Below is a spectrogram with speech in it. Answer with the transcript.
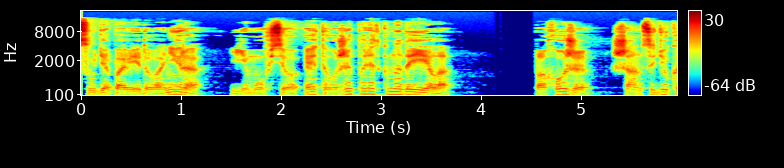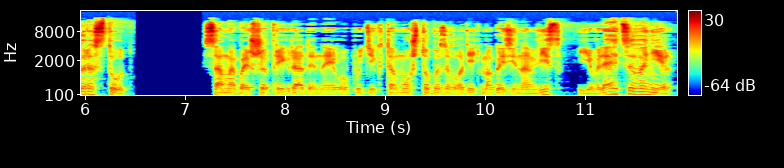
Судя по виду Ванира, ему все это уже порядком надоело. Похоже, шансы Дюка растут. Самой большой преградой на его пути к тому, чтобы завладеть магазином ВИЗ, является Ванир.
